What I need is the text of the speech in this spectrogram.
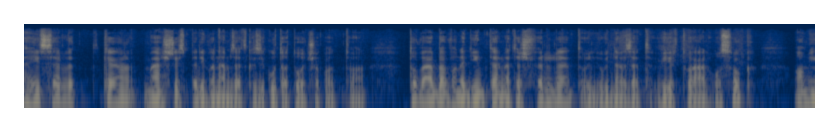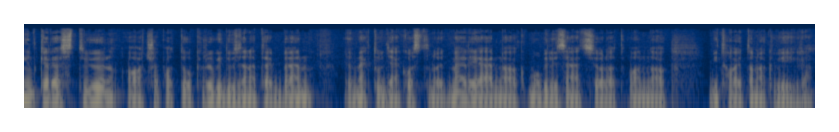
helyi szervekkel, másrészt pedig a nemzetközi kutatócsapattal. Továbbá van egy internetes felület, úgynevezett virtuál oszok, amin keresztül a csapatok rövid üzenetekben meg tudják osztani, hogy merre járnak, mobilizáció alatt vannak, mit hajtanak végre.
